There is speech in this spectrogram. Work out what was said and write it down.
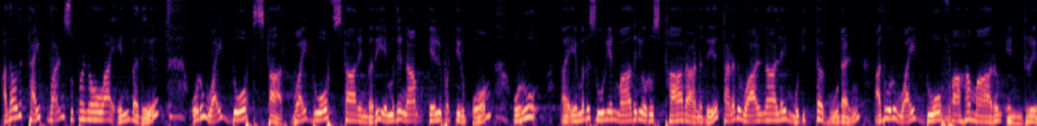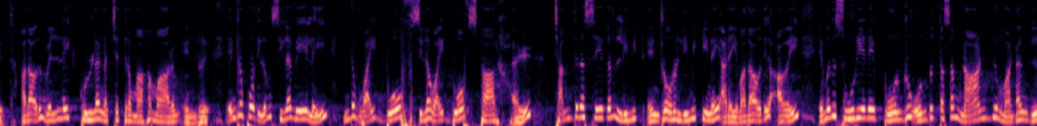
அதாவது டைப் ஒன் சுப்பனோவா என்பது ஒரு white dwarf star white dwarf star என்பது எமது நாம் கேள்விப்பட்டிருப்போம். ஒரு எமது சூரியன் மாதிரி ஒரு ஸ்டார் ஆனது தனது வாழ்நாளை முடித்தவுடன் அது ஒரு ஒயிட் டோஃபாக மாறும் என்று அதாவது வெள்ளைக்குள்ள நட்சத்திரமாக மாறும் என்று. என்ற போதிலும் சில வேளை இந்த ஒயிட் டோஃப் சில ஒயிட் டோஃப் ஸ்டார்கள் சந்திரசேகர் லிமிட் என்ற ஒரு லிமிட்டினை அடையும். அதாவது அவை எமது சூரியனை போன்று ஒன்று தசம் நான்கு மடங்கு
